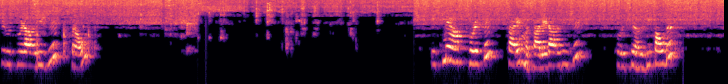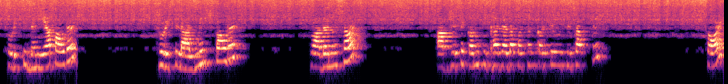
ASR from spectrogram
फिर उसमें डाल दीजिए स्प्राउट इसमें आप थोड़े से सारे मसाले डाल दीजिए। थोड़ी सी हल्दी पाउडर, थोड़ी सी धनिया पाउडर, थोड़ी सी लाल मिर्च पाउडर। स्वाद अनुसार आप जैसे कम तीखा ज़्यादा पसंद करते हो उस हिसाब से सॉल्ट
